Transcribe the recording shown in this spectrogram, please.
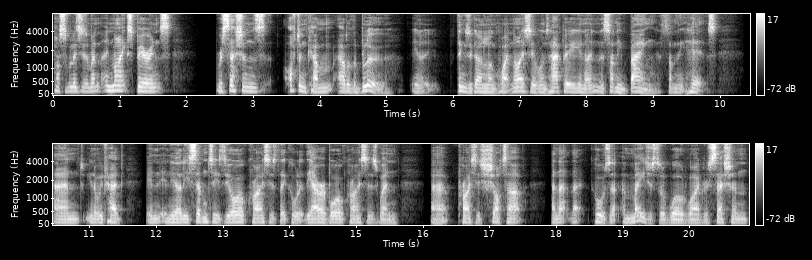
possibilities. Mean, in my experience, recessions often come out of the blue. You know, things are going along quite nicely, everyone's happy, you know, and then suddenly bang, something hits. And, you know, we've had in, in the early 70s the oil crisis, they call it the Arab oil crisis, when uh, prices shot up, and that, that caused a, a major sort of worldwide recession.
